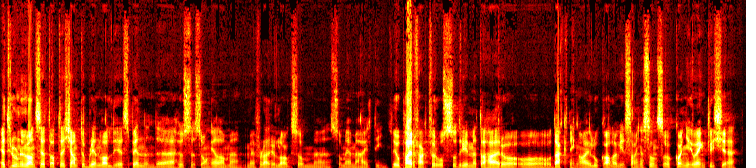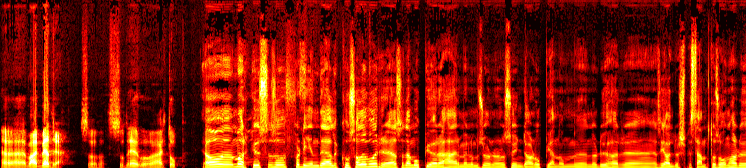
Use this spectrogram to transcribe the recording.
jeg tror uansett at det kommer til å bli en veldig spennende høstsesong ja, med, med, flere lag som, uh, som, er med helt inn. Det er jo perfekt for oss å drive med dette her, og, og, og dekninga i lokalavisene, sånn, så kan det jo egentlig ikke være bedre. Så, så det er jo helt topp. Ja, Markus, altså for din del, hvordan har det vært altså de oppgjørene her mellom Surnadal og Sunndalen opp igjennom eh, når du har altså, aldersbestemt og sånn? Har du,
